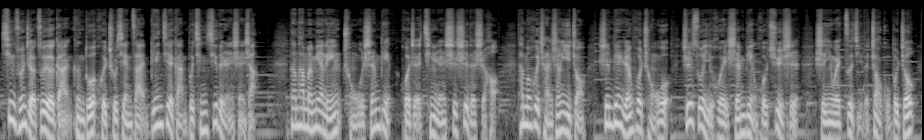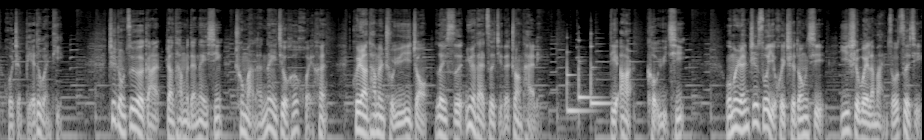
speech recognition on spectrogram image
幸存者罪恶感更多会出现在边界感不清晰的人身上。当他们面临宠物生病或者亲人逝世的时候，他们会产生一种身边人或宠物之所以会生病或去世，是因为自己的照顾不周或者别的问题。这种罪恶感让他们的内心充满了内疚和悔恨，会让他们处于一种类似虐待自己的状态里。第二，口欲期。我们人之所以会吃东西，一是为了满足自己，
